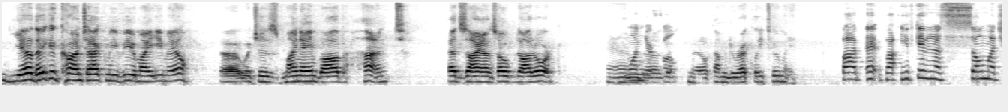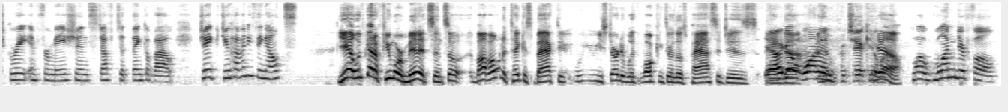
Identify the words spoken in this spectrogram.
Yeah, they could contact me via my email, uh, which is my name, Bob Hunt, at zionshope.org. And, uh, Wonderful. Uh, that'll come directly to me. Bob, uh, Bob, you've given us so much great information, stuff to think about. Jake, do you have anything else? Yeah, we've got a few more minutes, and so Bob, I want to take us back to you started with walking through those passages. Yeah, and, I got uh, one in particular. Yeah. Well, wonderful.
